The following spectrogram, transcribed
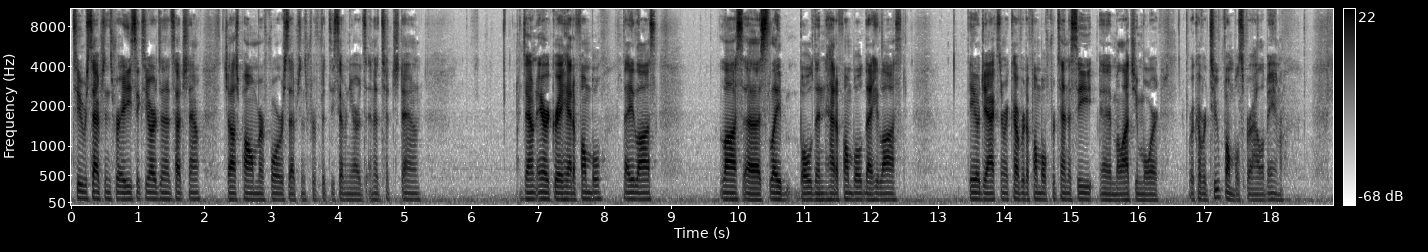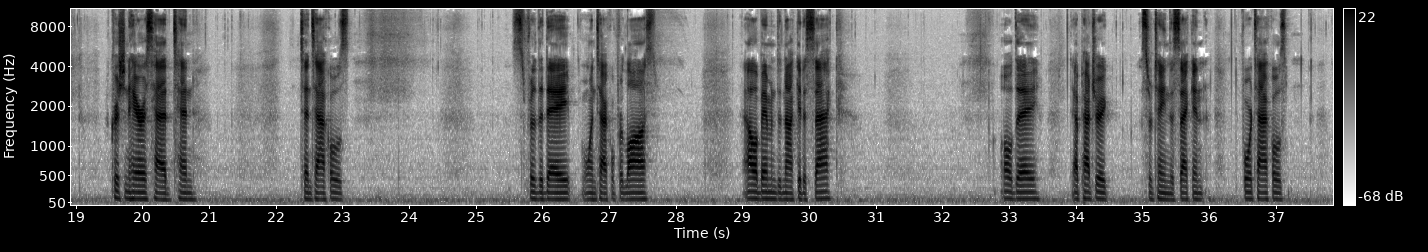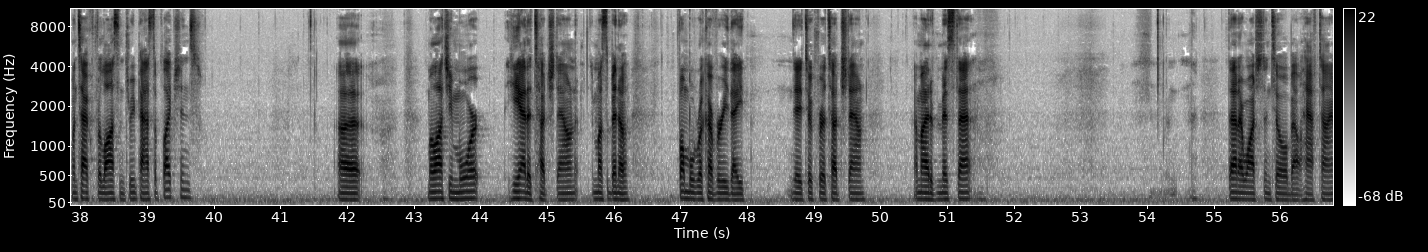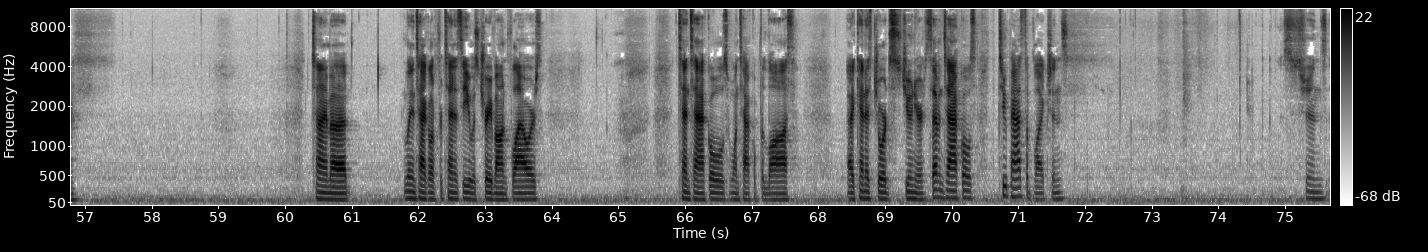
two receptions for 86 yards and a touchdown. Josh Palmer, four receptions for 57 yards and a touchdown. Down Eric Gray had a fumble that he lost. Lost uh, Slade Bolden had a fumble that he lost. Theo Jackson recovered a fumble for Tennessee, and Malachi Moore recovered two fumbles for Alabama. Christian Harris had 10, 10 tackles for the day, one tackle for loss. Alabama did not get a sack all day. Patrick Surtain the second, four tackles, one tackle for loss, and three pass deflections. Uh, Malachi Moore, he had a touchdown. It must have been a fumble recovery they they took for a touchdown. I might have missed that. That I watched until about halftime. Time, uh, leading tackler for Tennessee was Trevon Flowers. 10 tackles, one tackle for loss. Uh, Kenneth George Jr., seven tackles, two pass deflections. Shins.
